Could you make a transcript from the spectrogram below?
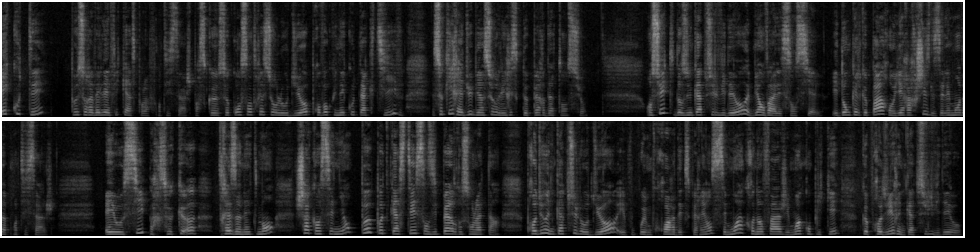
Écouter peut se révéler efficace pour l'apprentissage parce que se concentrer sur l'audio provoque une écoute active, ce qui réduit bien sûr les risques de perte d'attention. Ensuite, dans une capsule vidéo, eh bien, on va à l'essentiel et donc quelque part on hiérarchise les éléments d'apprentissage. Et aussi parce que, très honnêtement, chaque enseignant peut podcaster sans y perdre son latin. Produire une capsule audio, et vous pouvez me croire d'expérience, c'est moins chronophage et moins compliqué que produire une capsule vidéo.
